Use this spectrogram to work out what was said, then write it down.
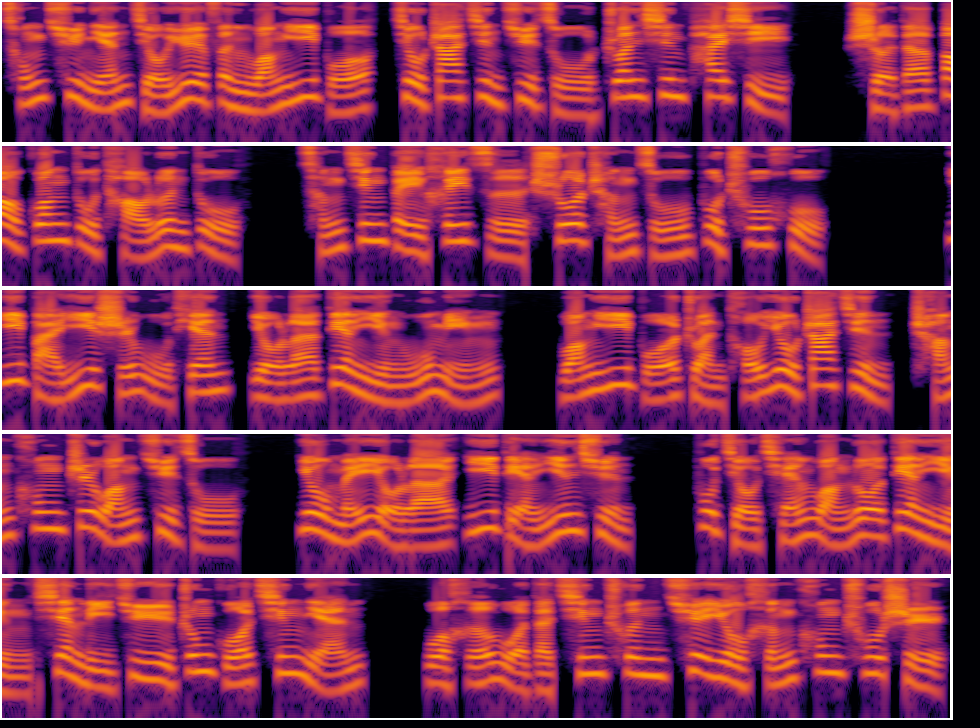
从去年九月份，王一博就扎进剧组，专心拍戏，舍得曝光度、讨论度，曾经被黑子说成足不出户。一百一十五天，有了电影《无名》，王一博转头又扎进《长空之王》剧组，又没有了一点音讯。不久前，网络电影献礼剧《中国青年》，我和我的青春却又横空出世。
